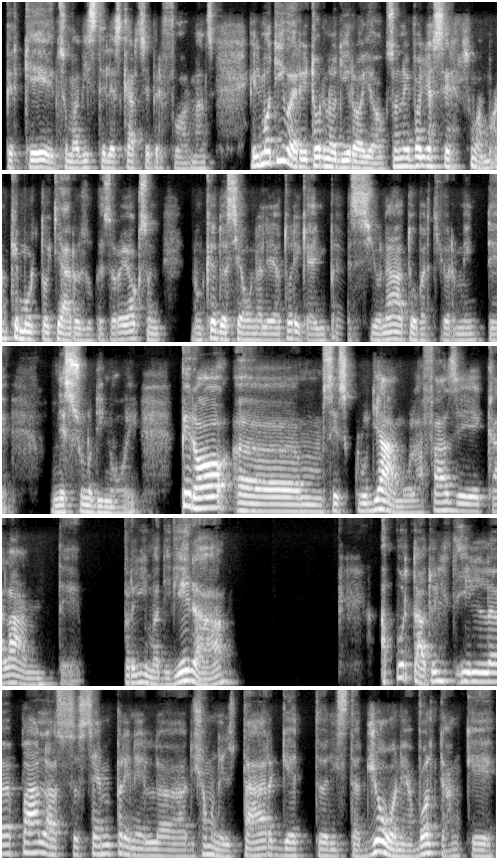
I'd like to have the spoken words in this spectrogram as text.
perché insomma, viste le scarse performance, il motivo è il ritorno di Roy Hodgson e voglio essere insomma anche molto chiaro su questo. Roy Hodgson non credo sia un allenatore che ha impressionato particolarmente nessuno di noi, però ehm, se escludiamo la fase calante prima di Vieira ha portato il, il Palace sempre nel, diciamo, nel target di stagione, a volte anche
